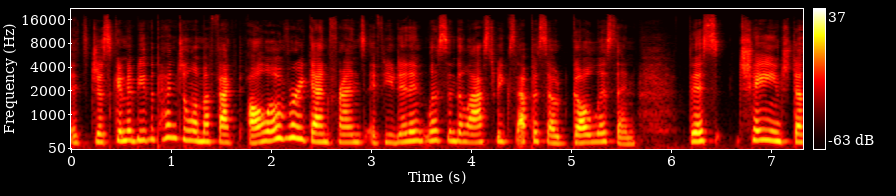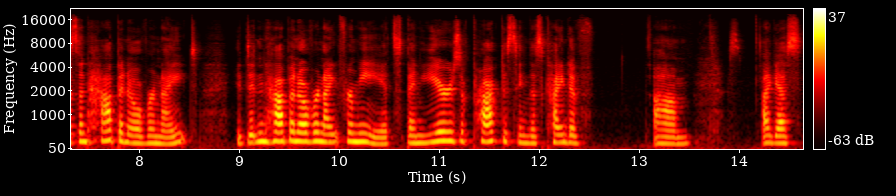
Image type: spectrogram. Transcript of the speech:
it's just going to be the pendulum effect all over again, friends. If you didn't listen to last week's episode, go listen. This change doesn't happen overnight. It didn't happen overnight for me. It's been years of practicing this kind of um, I guess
